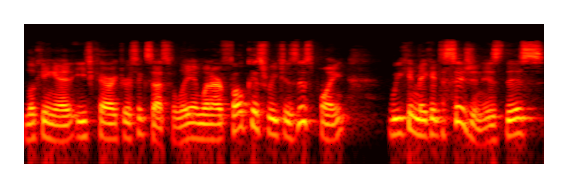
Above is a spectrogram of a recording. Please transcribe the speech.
looking at each character successfully. And when our focus reaches this point, we can make a decision. Is this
